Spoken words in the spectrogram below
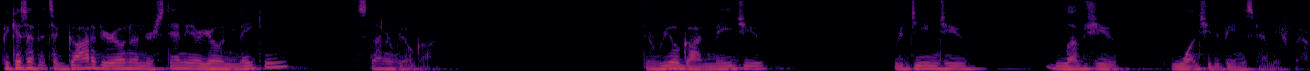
Because if it's a God of your own understanding or your own making, it's not a real God. The real God made you, redeemed you, loves you, wants you to be in his family forever.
